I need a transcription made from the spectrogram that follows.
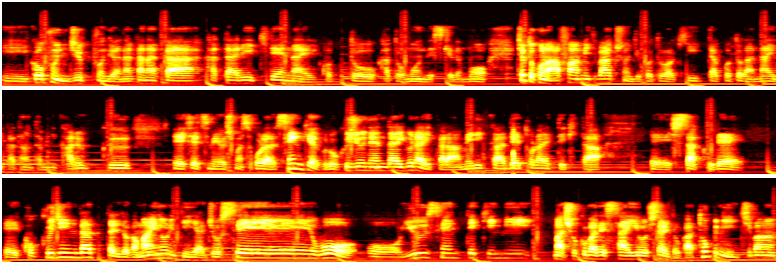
5分、10分ではなかなか語りきれないことかと思うんですけども、ちょっとこのアファーミティブアクションということは聞いたことがない方のために軽く、説明をします、これは1960年代ぐらいからアメリカで捉えてきた、施策で、黒人だったりとかマイノリティや女性を優先的に、ま、職場で採用したりとか、特に一番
